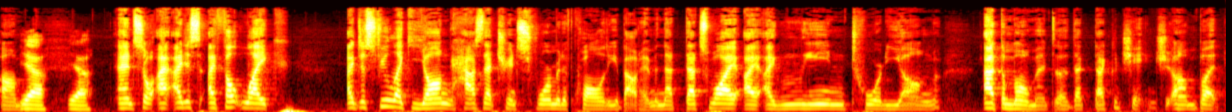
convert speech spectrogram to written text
Um, Yeah, yeah. and so I, I just I felt like I just feel like Young has that transformative quality about him, and that that's why I, I lean toward Young at the moment. Uh, that that could change, um, but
